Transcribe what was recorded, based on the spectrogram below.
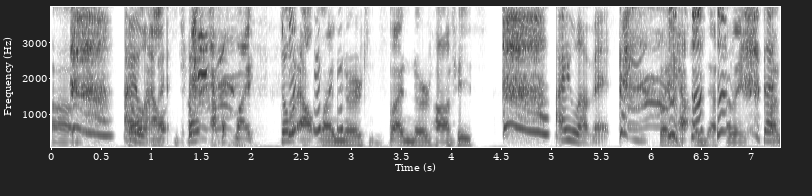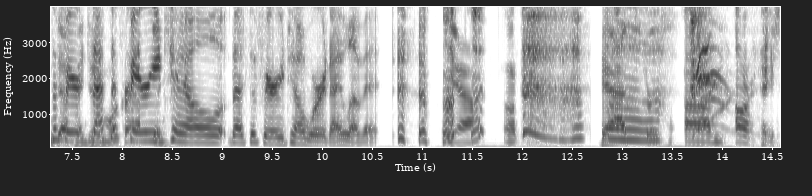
Um, don't out, don't out my don't out my nerd my nerd hobbies. I love it. But yeah, I'm definitely I'm That's a definitely fair, that's a fairy crafting. tale. That's a fairy tale word. I love it. Yeah. Okay. Yeah, that's true. Um, all right,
